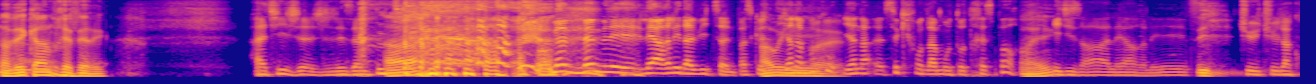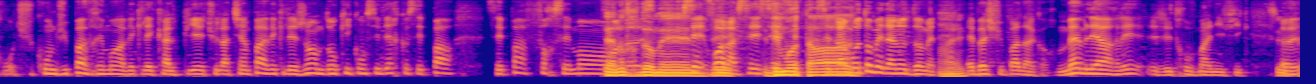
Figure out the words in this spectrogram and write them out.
Avec un préféré ah, je, je, les aime toutes. Ah. même, même les, les, Harley Davidson. Parce qu'il ah y en a beaucoup. Il y en a ceux qui font de la moto très sport. Ils disent Ah, les Harley. Tu, tu, la, tu conduis pas vraiment avec les cale-pieds. Tu la tiens pas avec les jambes. Donc, ils considèrent que c'est pas c'est pas forcément. C'est un autre euh, domaine. C'est voilà, c'est des motards. C'est de la moto, mais d'un autre domaine. Ouais. Eh ben, je suis pas d'accord. Même les Harley, je les trouve magnifiques. Euh,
